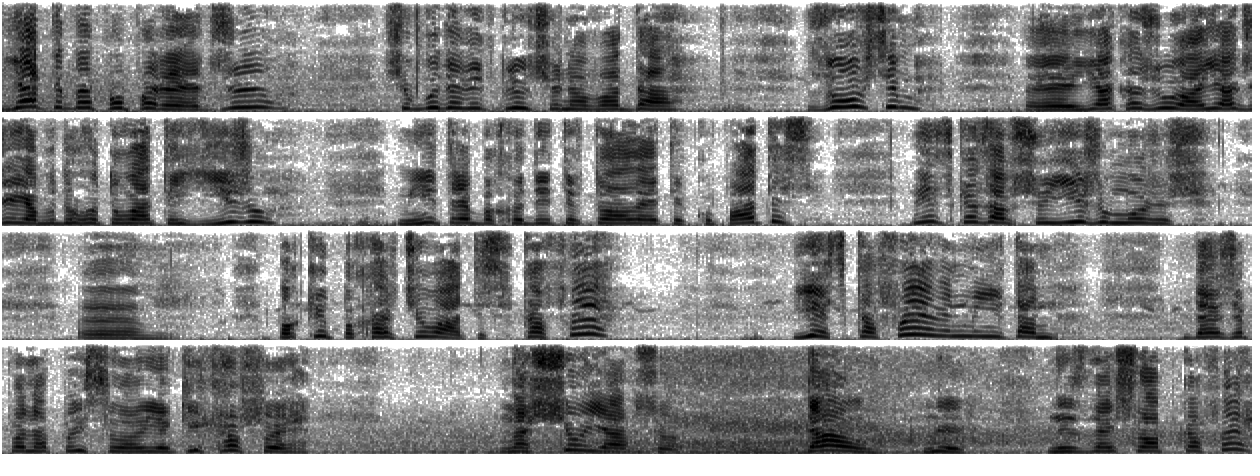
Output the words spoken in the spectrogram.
я тебе попереджую, що буде відключена вода зовсім. Е, я кажу, а як же я буду готувати їжу? Мені треба ходити в туалет і купатись. Він сказав, що їжу можеш е, поки похарчуватись в кафе. Є кафе, він мені там навіть понаписував, які кафе. На що я що? Даун не, не знайшла б кафе.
